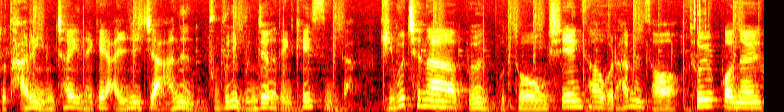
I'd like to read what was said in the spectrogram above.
또 다른 임차인에게 알리지 않은 부분이 문제가 된 케이스입니다. 기부 체납은 보통 시행 사업을 하면서 소유권을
